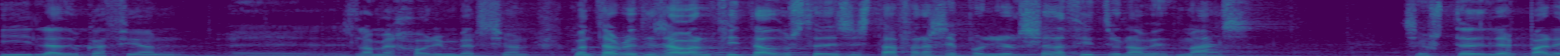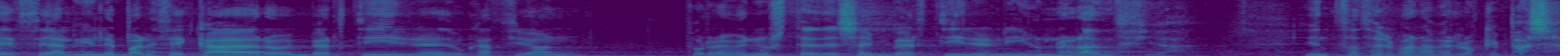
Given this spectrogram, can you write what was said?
Y la educación eh, es la mejor inversión. ¿Cuántas veces habrán citado ustedes esta frase? Pues yo se la cito una vez más. Si a ustedes les parece, a alguien le parece caro invertir en educación, prueben ustedes a invertir en ignorancia. Y entonces van a ver lo que pasa.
